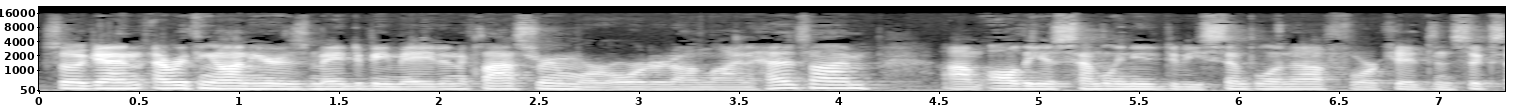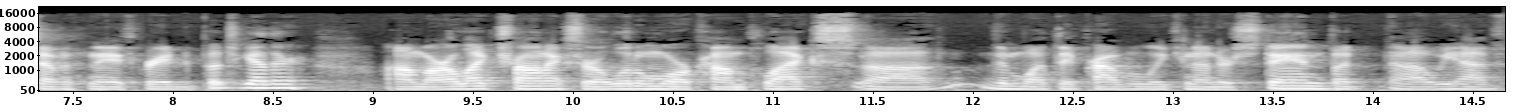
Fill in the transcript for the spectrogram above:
So again, everything on here is made to be made in a classroom or ordered online ahead of time. Um, all the assembly needed to be simple enough for kids in 6th, 7th, and 8th grade to put together. Um, our electronics are a little more complex uh, than what they probably can understand, but uh, we have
